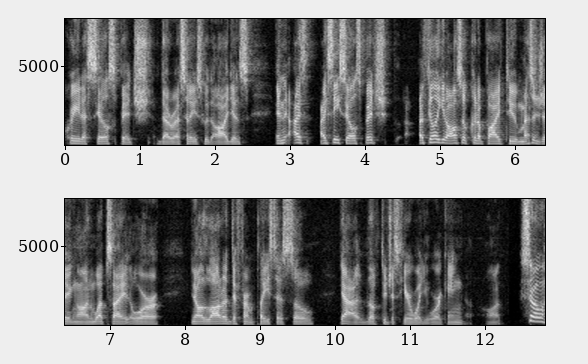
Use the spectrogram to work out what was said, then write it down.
create a sales pitch that resonates with the audience? And I I say sales pitch. I feel like it also could apply to messaging on website or you know a lot of different places. So yeah, I'd love to just hear what you're working on. So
